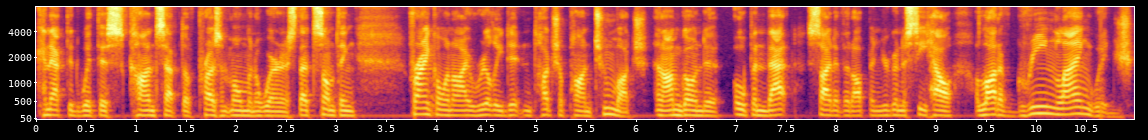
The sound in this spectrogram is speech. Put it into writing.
connected with this concept of present moment awareness. That's something Franco and I really didn't touch upon too much. And I'm going to open that side of it up, and you're going to see how a lot of green language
